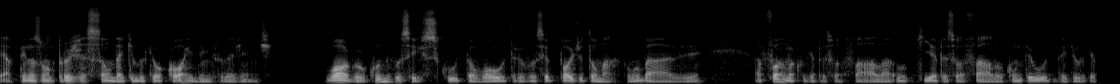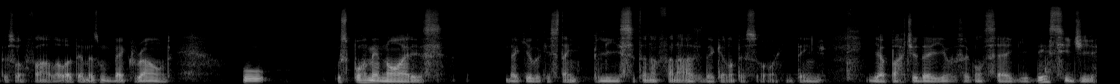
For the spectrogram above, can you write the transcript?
é apenas uma projeção daquilo que ocorre dentro da gente. Logo, quando você escuta o outro, você pode tomar como base a forma com que a pessoa fala, o que a pessoa fala, o conteúdo daquilo que a pessoa fala, ou até mesmo o background, o, os pormenores daquilo que está implícito na frase daquela pessoa, entende? E a partir daí você consegue decidir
